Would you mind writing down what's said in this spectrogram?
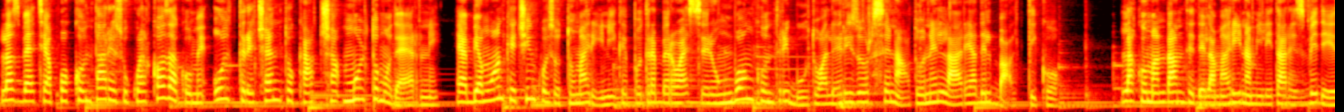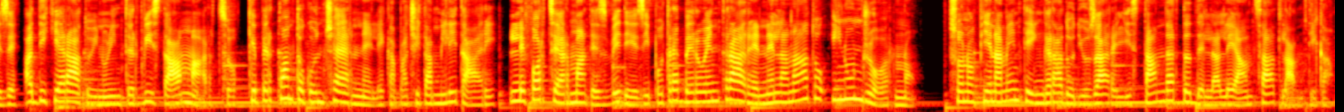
la Svezia può contare su qualcosa come oltre 100 caccia molto moderni e abbiamo anche 5 sottomarini che potrebbero essere un buon contributo alle risorse NATO nell'area del Baltico. La comandante della Marina Militare svedese ha dichiarato in un'intervista a marzo che per quanto concerne le capacità militari, le forze armate svedesi potrebbero entrare nella Nato in un giorno. Sono pienamente in grado di usare gli standard dell'Alleanza Atlantica.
